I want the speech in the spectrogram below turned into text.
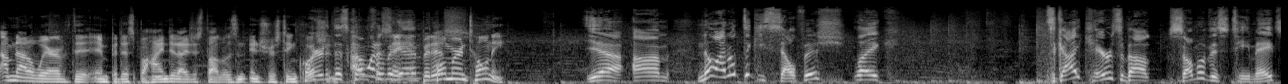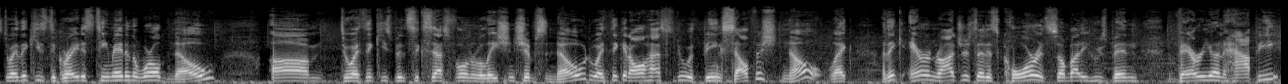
I, am not aware of the impetus behind it. I just thought it was an interesting question. Where did this come want to from say again? impetus. Homer and Tony. Yeah. Um. No, I don't think he's selfish. Like, the guy cares about some of his teammates. Do I think he's the greatest teammate in the world? No. Um, do I think he's been successful in relationships? No. Do I think it all has to do with being selfish? No. Like, I think Aaron Rodgers at his core is somebody who's been very unhappy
